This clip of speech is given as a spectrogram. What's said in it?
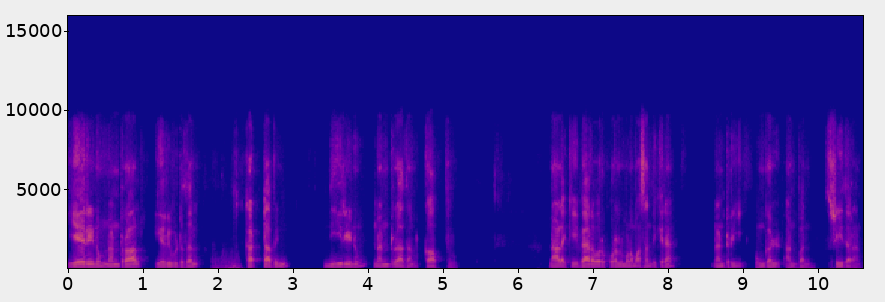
ஏரினும் நன்றால் எருவிடுதல் கட்டபின் நீரினும் நன்று அதன் காப்பு. நாளைக்கு வேற ஒரு குரல் மூலமாக சந்திக்கிறேன். நன்றி உங்கள் அன்பன் ஸ்ரீதரன்.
